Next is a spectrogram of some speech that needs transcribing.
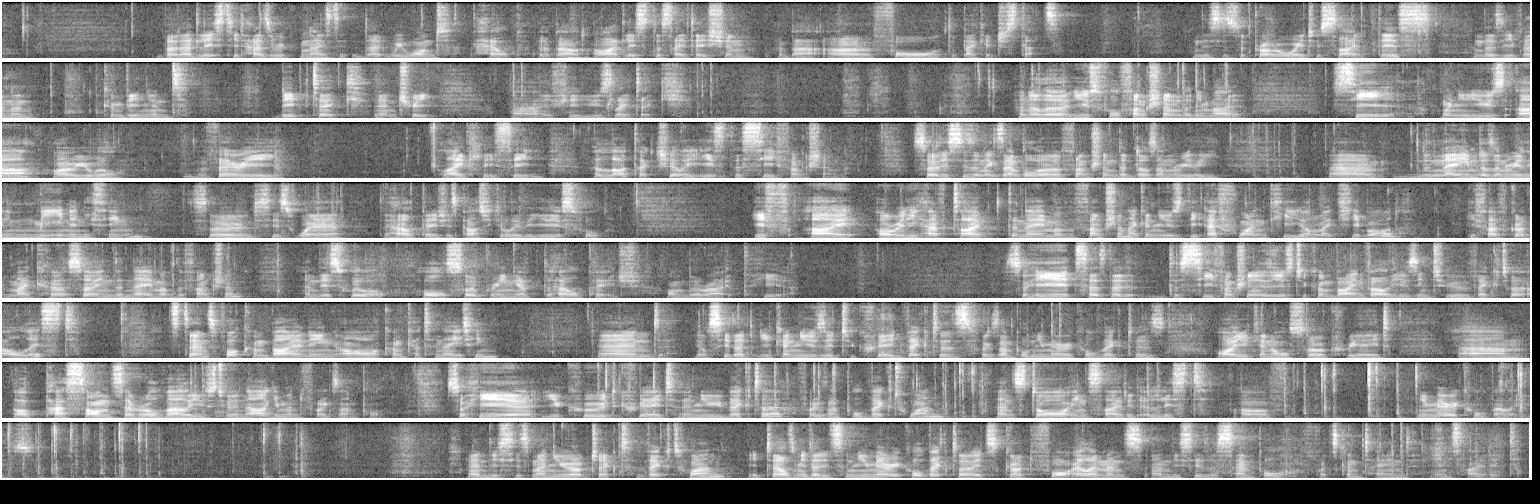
but at least it has recognized that we want help about, or at least the citation about uh, for the package stats. And this is the proper way to cite this, and there's even a convenient BibTeX entry uh, if you use LaTeX. Another useful function that you might see when you use R, or you will very likely see a lot actually, is the C function. So this is an example of a function that doesn't really, um, the name doesn't really mean anything. So this is where the help page is particularly useful. If I already have typed the name of a function, I can use the F1 key on my keyboard if I've got my cursor in the name of the function, and this will also bring up the help page on the right here. So here it says that the C function is used to combine values into a vector or list. It stands for combining or concatenating, and you'll see that you can use it to create vectors, for example numerical vectors, or you can also create um, or pass on several values to an argument, for example. So here you could create a new vector, for example vect1, and store inside it a list of numerical values. And this is my new object, vect1. It tells me that it's a numerical vector, it's got four elements, and this is a sample of what's contained inside it.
